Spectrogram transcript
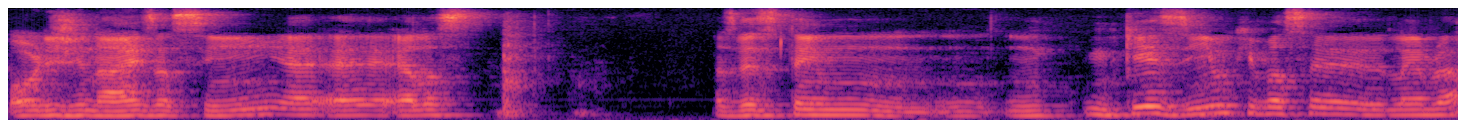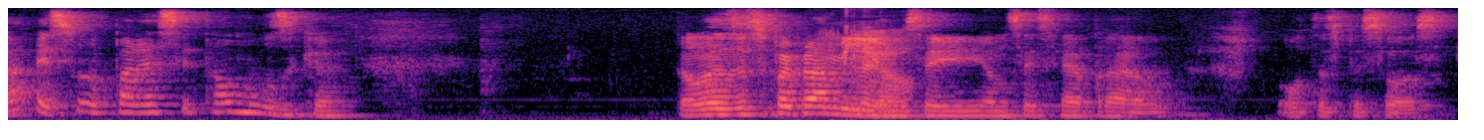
Originais assim, é- é- elas. Às vezes tem um, um, um, quezinho que você lembra, ah, isso parece tal música. Pelo menos isso foi pra mim, eu não sei, eu não sei se é pra outras pessoas.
